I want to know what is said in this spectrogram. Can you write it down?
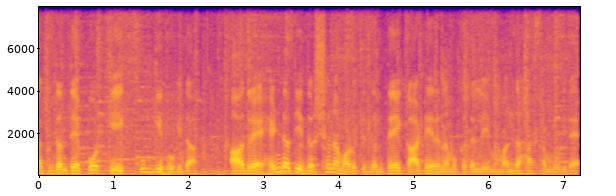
ಆಗ್ತಿದ್ದಂತೆ ಪೋಟ್ಕಿ ಕುಗ್ಗಿ ಹೋಗಿದ್ದ. ಆದರೆ ಹೆಂಡತಿ ದರ್ಶನ ಮಾಡುತ್ತಿದ್ದಂತೆ ಕಾಟೇರನ ಮುಖದಲ್ಲಿ ಮಂದಹಾಸ ಮೂಡಿದೆ.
